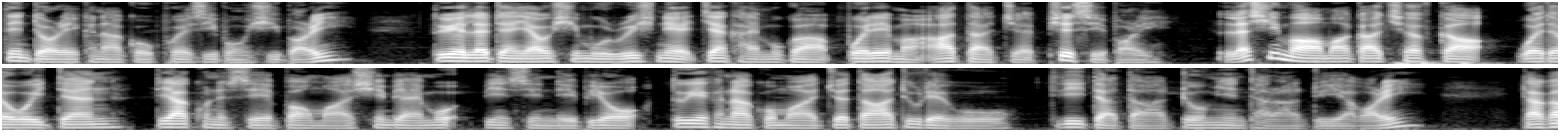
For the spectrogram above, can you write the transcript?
တင့်တော်တဲ့ခနာကိုဖွဲ့စည်းပုံရှိပါတယ်။ သူရဲ့လက်တံရောက်ရှိမှု reach နဲ့ကြန့်ခိုင်မှုကပွဲထဲမှာအားသာချက်ဖြစ်စေပါတယ်။လက်ရှိမှာမာကာချက်ဖ်က welterweight တန်း190ပေါင်မှာရှင်ပြိုင်မှုပြင်ဆင်နေပြီးတော့သူရဲ့ခနာကိုယ်မှာကြွက်သားထုတွေကိုတိတိတတ်တာတိုးမြင့်ထားတာတွေ့ရပါတယ်။ဒါက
